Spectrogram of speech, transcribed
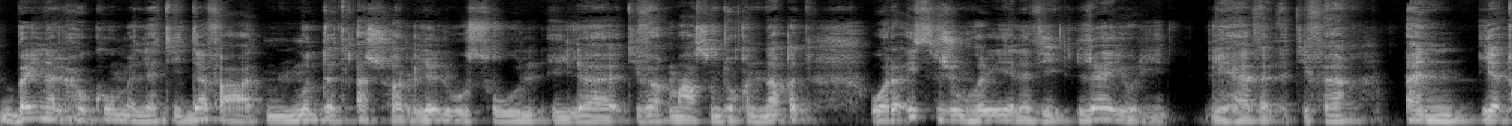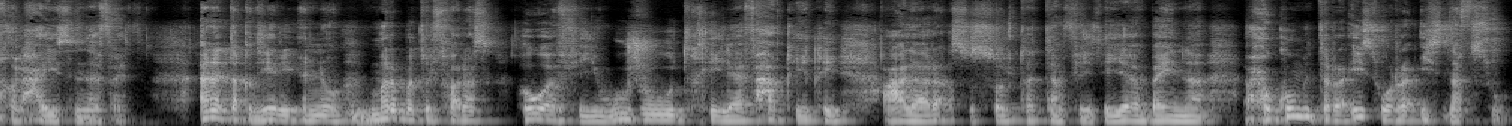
بين الحكومة التي دفعت من مدة أشهر للوصول إلى اتفاق مع صندوق النقد ورئيس رئيس الجمهورية الذي لا يريد لهذا الاتفاق أن يدخل حيز النفاذ. أنا تقديري أنه مربط الفرس هو في وجود خلاف حقيقي على رأس السلطة التنفيذية بين حكومة الرئيس والرئيس نفسه.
